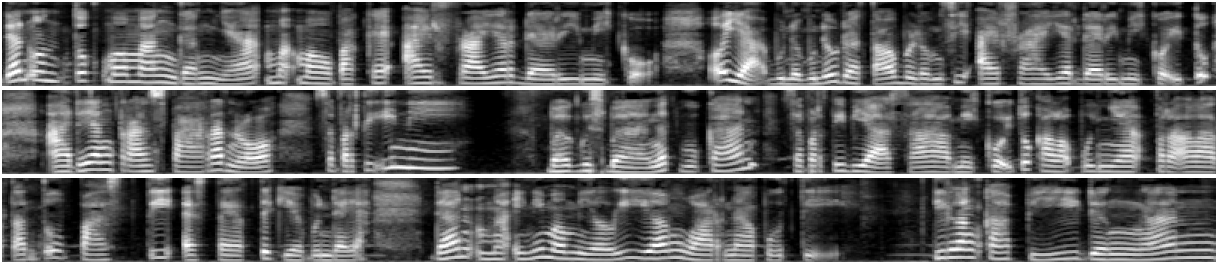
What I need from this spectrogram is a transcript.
Dan untuk memanggangnya emak mau pakai air fryer dari Miko. Oh ya bunda-bunda udah tahu belum sih air fryer dari Miko itu ada yang transparan loh seperti ini. Bagus banget bukan? Seperti biasa Miko itu kalau punya peralatan tuh pasti estetik ya bunda ya. Dan emak ini memilih yang warna putih dilengkapi dengan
